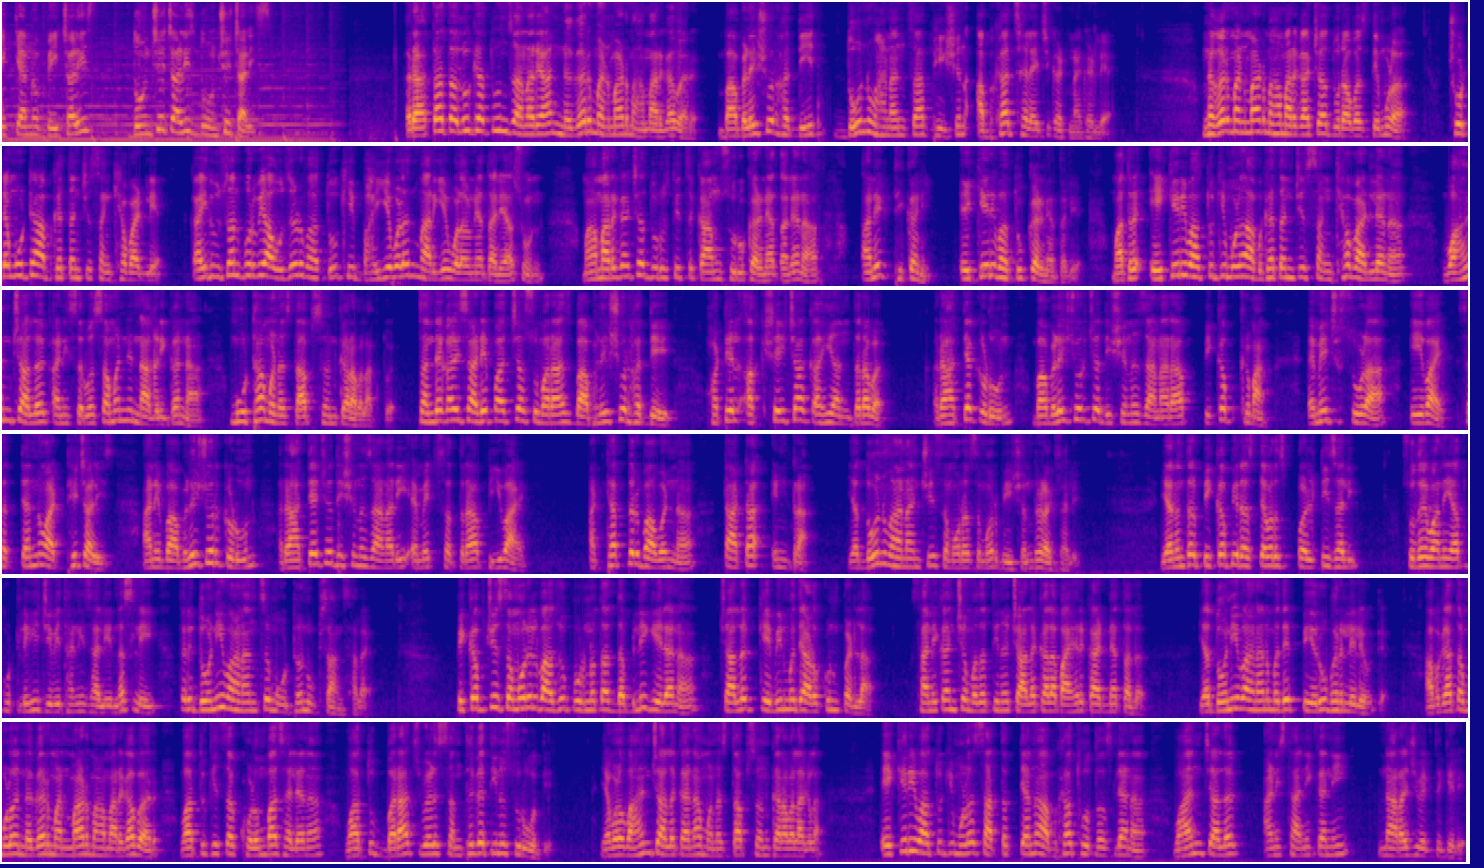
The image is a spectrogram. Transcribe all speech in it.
एक्क्याण्णव बेचाळीस दोनशे चाळीस दोनशे चाळीस. राहता तालुक्यातून जाणाऱ्या नगर मनमाड महामार्गावर बाबळेश्वर हद्दीत दोन वाहनांचा भीषण अपघात झाल्याची घटना घडली आहे. नगर मनमाड महामार्गाच्या दुरावस्थेमुळं छोट्या मोठ्या अपघातांची संख्या वाढली आहे. काही दिवसांपूर्वी अवजड वाहतूक ही बाह्यवळण मार्गे वळवण्यात आली असून महामार्गाच्या दुरुस्तीचं काम सुरू करण्यात आल्यानं अनेक ठिकाणी एकेरी वाहतूक करण्यात आली मात्र एकेरी वाहतुकीमुळे अपघातांची संख्या वाढल्यानं वाहन चालक आणि सर्वसामान्य नागरिकांना मोठा मनस्ताप सहन करावा लागतोय. संध्याकाळी साडेपाचच्या सुमारास बाभळेश्वर हद्दीत हॉटेल अक्षयच्या काही अंतरावर राहत्याकडून बाभळेश्वरच्या दिशेनं जाणारा पिकअप क्रमांक एम एच सोळा ए वाय सत्त्याण्णव अठ्ठेचाळीस आणि बाभळेश्वरकडून राहत्याच्या दिशेनं जाणारी एम एच सतरा बी वाय अठ्ठ्याहत्तर बावन्न टाटा इंट्रा या दोन वाहनांची समोरासमोर भीषण धडक झाली. यानंतर पिकअप ही रस्त्यावरच पलटी झाली. सुदैवाने यात कुठलीही जीवितहानी झाली नसली तरी दोन्ही वाहनांचं मोठं नुकसान झालंय. पिकअपची समोरील बाजू पूर्णतः दबली गेल्यानं चालक केबिनमध्ये अडकून पडला. स्थानिकांच्या मदतीनं चालकाला बाहेर काढण्यात आलं. या दोन्ही वाहनांमध्ये पेरू भरलेले होते. अपघातामुळे नगर मनमाड महामार्गावर वाहतुकीचा खोळंबा झाल्यानं वाहतूक बराच वेळ संथगतीनं सुरू होती. यामुळे वाहन चालकांना मनस्ताप सहन करावा लागला. एकेरी वाहतुकीमुळे सातत्यानं अपघात होत असल्यानं वाहन चालक आणि स्थानिकांनी नाराजी व्यक्त केली.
